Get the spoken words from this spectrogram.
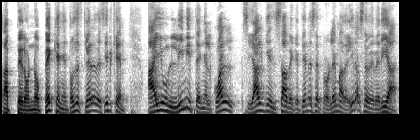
ah, pero no pequen. Entonces quiere decir que hay un límite en el cual si alguien sabe que tiene ese problema de ira, se debería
